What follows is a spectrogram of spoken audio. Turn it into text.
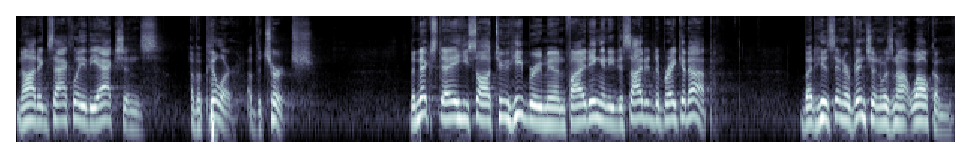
Not exactly the actions of a pillar of the church. The next day, he saw two Hebrew men fighting, and he decided to break it up but his intervention was not welcome.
